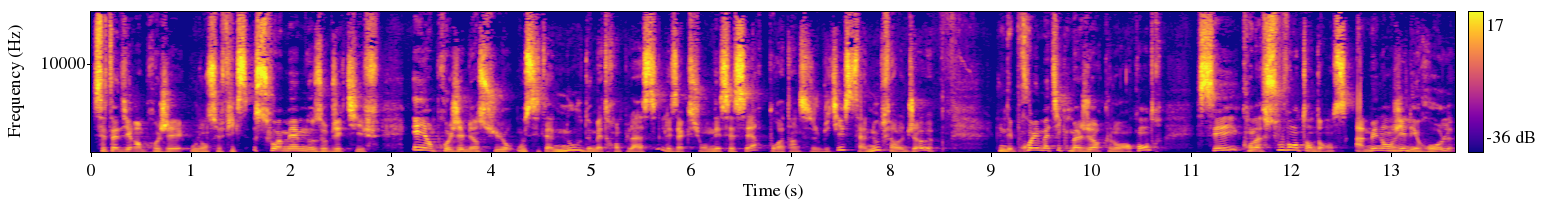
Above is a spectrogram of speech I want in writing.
c'est-à-dire un projet où l'on se fixe soi-même nos objectifs et un projet bien sûr où c'est à nous de mettre en place les actions nécessaires pour atteindre ces objectifs, c'est à nous de faire le job. L'une des problématiques majeures que l'on rencontre, c'est qu'on a souvent tendance à mélanger les rôles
